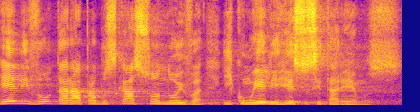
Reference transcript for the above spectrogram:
ele voltará para buscar a sua noiva e com ele ressuscitaremos.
